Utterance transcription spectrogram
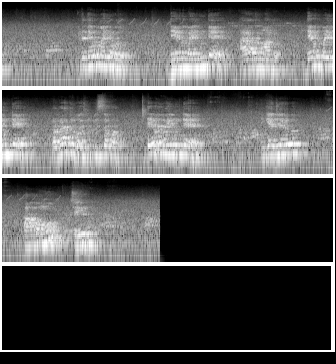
ఇంకా దేవుని భయం ఉండదు. దేవుని భయం ఉంటే ఆరాధన మానరు. దేవుని భయం ఉంటే ప్రభరాత్రి భోజనం మిస్ అవ్వరు. దేవుని భయం ఉంటే ఇంకేం చేయరు? పాపము చేయరు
